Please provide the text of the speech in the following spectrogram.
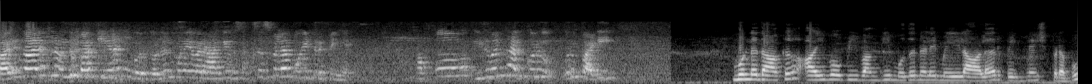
வருங்காலத்துல வந்து பாத்தீங்கன்னா நீங்க ஒரு தொழில் முனைவர் ஆகி ஒரு சக்சஸ்ஃபுல்லா போயிட்டு இருப்பீங்க அப்போ இது வந்து அதுக்கு ஒரு ஒரு படி. முன்னதாக ஐஓபி வங்கி முதுநிலை மேலாளர் விக்னேஷ் பிரபு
